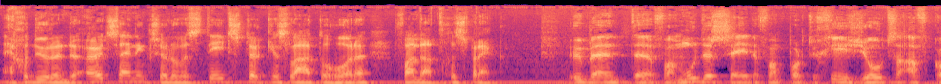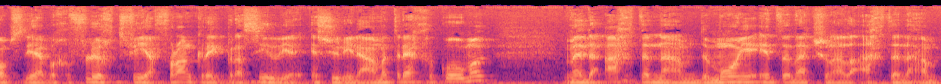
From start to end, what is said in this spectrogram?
En gedurende de uitzending zullen we steeds stukjes laten horen van dat gesprek. U bent eh, van moederszijde van Portugees-Joodse afkomst. Die hebben gevlucht via Frankrijk, Brazilië en Suriname terechtgekomen. Met de achternaam, de mooie internationale achternaam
